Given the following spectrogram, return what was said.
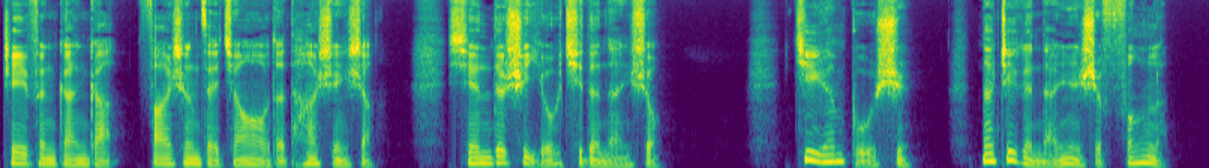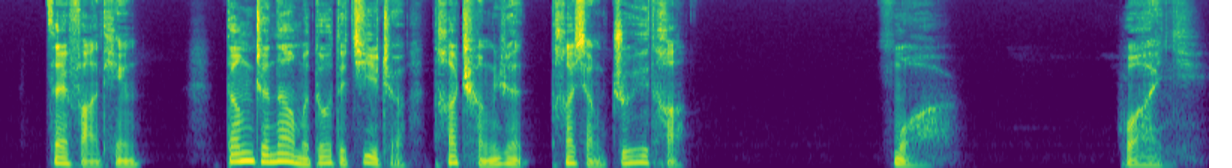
这份尴尬发生在骄傲的他身上，显得是尤其的难受。既然不是，那这个男人是疯了。在法庭，当着那么多的记者，他承认他想追她。默儿，我爱你。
